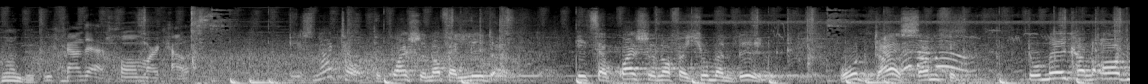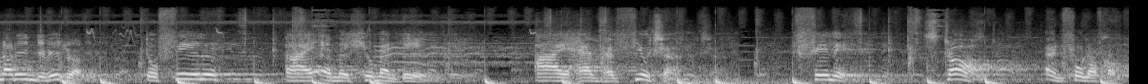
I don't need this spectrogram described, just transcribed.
find it? We found it at Hallmark House. It's not a, the question of a leader. It's a question of a human being who does something to make an ordinary individual to feel I am a human being. I have a future. Feeling strong and full of hope.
